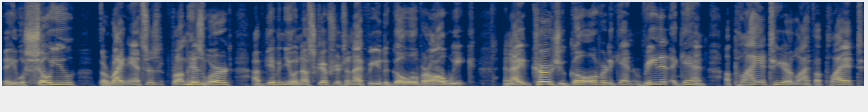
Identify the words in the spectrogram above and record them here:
that He will show you the right answers from His Word. I've given you enough scripture tonight for you to go over all week. And I encourage you, go over it again, read it again, apply it to your life, apply it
